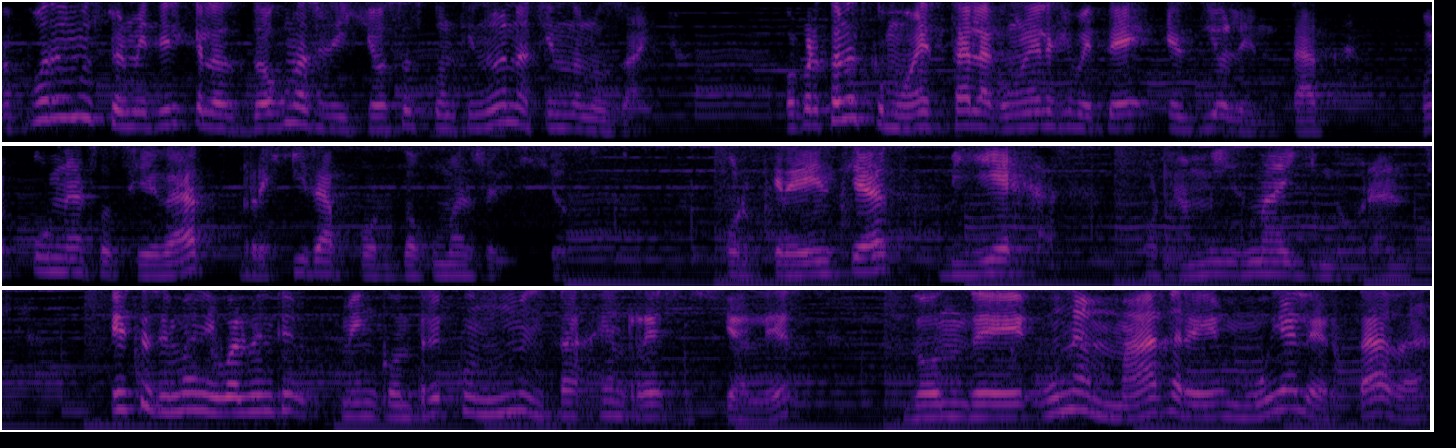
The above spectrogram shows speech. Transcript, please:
No podemos permitir que los dogmas religiosos continúen haciéndonos daño. Por personas como esta, la comunidad LGBT es violentada por una sociedad regida por dogmas religiosos, por creencias viejas, por la misma ignorancia. Esta semana igualmente me encontré con un mensaje en redes sociales donde una madre muy alertada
